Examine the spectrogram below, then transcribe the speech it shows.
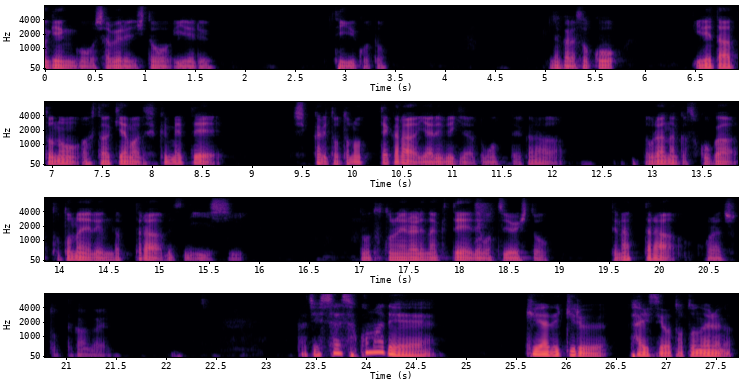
う言語を喋る人を入れるっていうこと。だからそこ、入れた後のアフターケアまで含めて、しっかり整ってからやるべきだと思ってるから、俺はなんかそこが整えるんだったら別にいいし、でも整えられなくて、でも強い人ってなったら、俺はちょっとって考える。実際そこまでケアできる体制を整えるのっ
